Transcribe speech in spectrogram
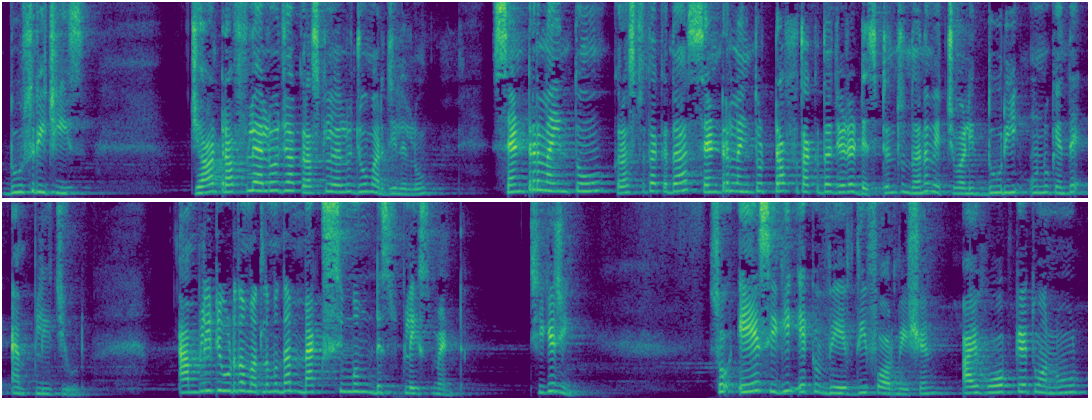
ਦੂਸਰੀ ਚੀਜ਼, ਜਾਂ ਟਰਫ ਲੈ ਲਓ ਜਾਂ ਕਰਸਟ ਲੈ ਲਓ, ਜੋ ਮਰਜ਼ੀ ਲੈ ਲਓ। ਸੈਂਟਰ ਲਾਈਨ ਤੋਂ ਕਰਸਟ ਤੱਕ ਦਾ ਸੈਂਟਰ ਲਾਈਨ ਤੋਂ ਟਰਫ ਤੱਕ ਦਾ ਜਿਹੜਾ ਡਿਸਟੈਂਸ ਹੁੰਦਾ ਨਾ ਵਿੱਚ ਵਾਲੀ ਦੂਰੀ, ਉਹਨੂੰ ਕਹਿੰਦੇ ਐਂਪਲੀਟਿਊਡ ਐਂਪਲੀਟਿਊਡ ਦਾ ਮਤਲਬ ਹੁੰਦਾ ਮੈਕਸਿਮਮ ਡਿਸਪਲੇਸਮੈਂਟ ਠੀਕ ਹੈ ਜੀ? ਸੋ ਇਹ ਸੀਗੀ ਇੱਕ ਵੇਵ ਦੀ ਫਾਰਮੇਸ਼ਨ ਆਈ ਹੋਪ ਕਿ ਤੁਹਾਨੂੰ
